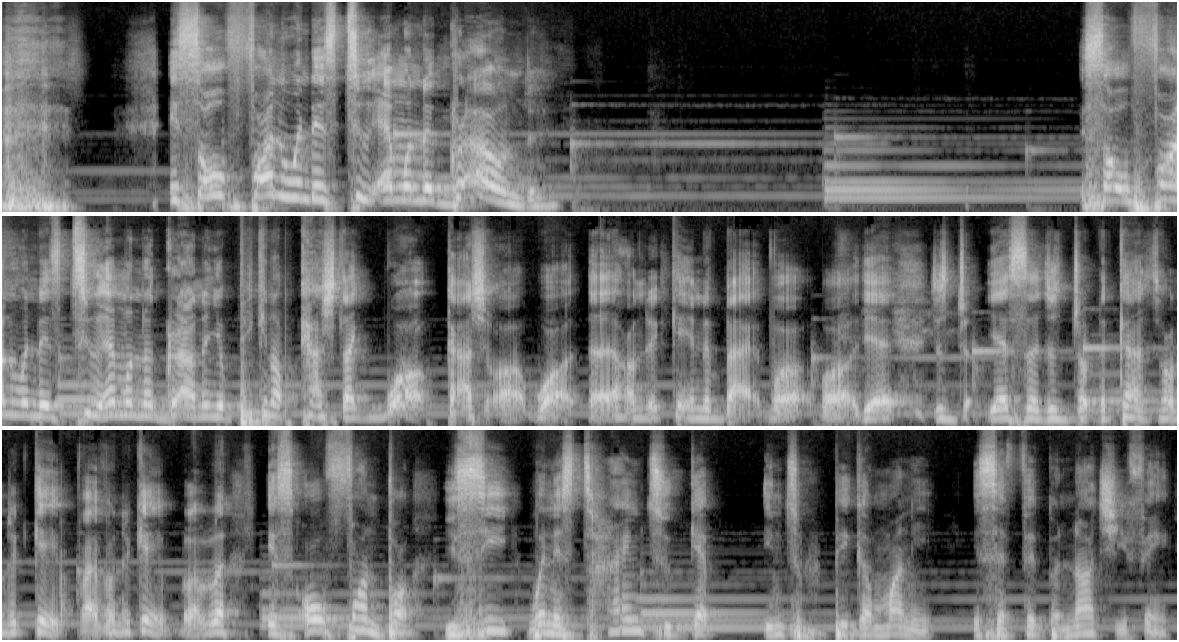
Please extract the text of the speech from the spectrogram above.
it's so fun when there's 2M on the ground. So fun when there's 2M on the ground and you're picking up cash like what? Cash what? What? The 100K in the back. What? What? Yeah. Just yes, sir. Just drop the cash. 100K, 500K, blah, blah. It's all fun. But you see, when it's time to get into bigger money, it's a Fibonacci thing.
